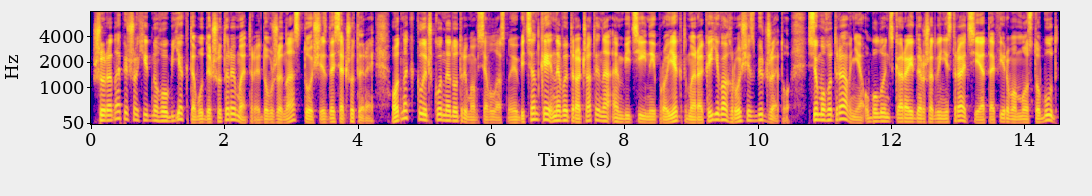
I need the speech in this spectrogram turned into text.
Ширина пішохідного об'єкта буде 4 метри, довжина 164. Однак Кличко не дотримався власної обіцянки не витрачати на амбіційний проєкт мера Києва гроші з бюджету. 7 травня Оболонська райдержадміністрація та фірма Мостобуд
